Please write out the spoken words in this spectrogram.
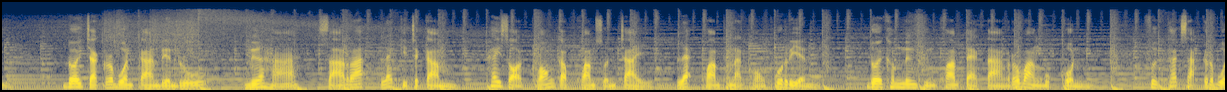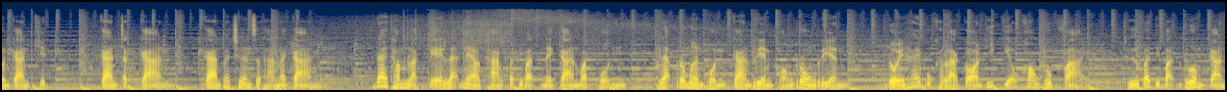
24 โดยจัดกระบวนการเรียนรู้ เนื้อหา สาระและกิจกรรม ให้สอดคล้องกับความสนใจ และความถนัดของผู้เรียน โดยคำนึงถึงความแตกต่างระหว่างบุคคล ฝึกทักษะกระบวนการคิด การจัดการ การเผชิญสถานการณ์ ได้ทำหลักเกณฑ์และแนวทางปฏิบัติในการวัดผล และประเมินผลการเรียนของโรงเรียน โดยให้บุคลากรที่เกี่ยวข้องทุกฝ่าย ถือปฏิบัติร่วมกัน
